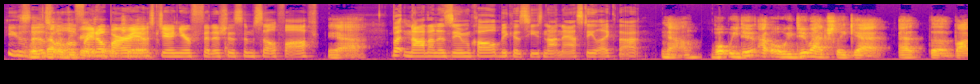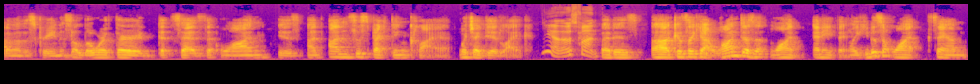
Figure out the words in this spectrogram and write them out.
He says would while Alfredo if it were true. Barrios Jr. finishes himself off, Yeah. But not on a Zoom call because he's not nasty like that. No. What we do uh, what we do actually get at the bottom of the screen is a lower third that says that Juan is an unsuspecting client, which I did like. Yeah, that was fun. That is because like yeah, Juan doesn't want anything. Like he doesn't want Sam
